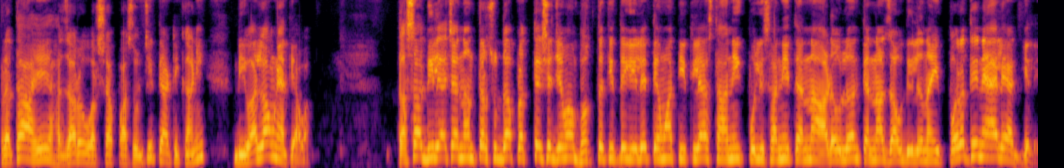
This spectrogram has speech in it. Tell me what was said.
प्रथा आहे हजारो वर्षापासूनची. त्या ठिकाणी दिवा लावण्यात यावा. तसा दिल्याच्या नंतर सुद्धा प्रत्यक्ष जेव्हा भक्त तिथे गेले तेव्हा तिथल्या स्थानिक पोलिसांनी त्यांना अडवलं आणि त्यांना जाऊ दिलं नाही. परत हे न्यायालयात गेले.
